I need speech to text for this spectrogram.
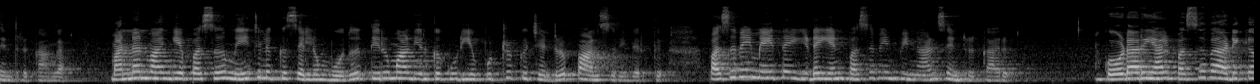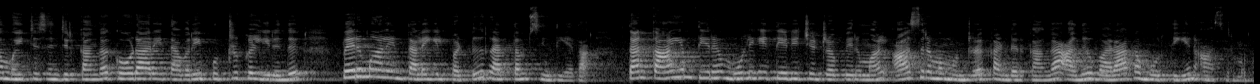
சென்றிருக்காங்க. மன்னன் வாங்கிய பசு மேய்ச்சலுக்கு செல்லும் போது திருமால் இருக்கக்கூடிய புற்றுக்கு சென்று பால் சுரிந்திருக்கு. பசுவை மேய்த்த இடையன் பசுவின் பின்னால் சென்றிருக்காரு. கோடாரியால் பசுவை அடிக்க முயற்சி செஞ்சிருக்காங்க. கோடாரி தவறி புற்றுக்குள் இருந்து பெருமாளின் தலையில் பட்டு ரத்தம் சிந்தியதா. தன் காயம் தீர மூலிகை தேடி சென்ற பெருமாள் ஆசிரமம் ஒன்றை கண்டிருக்காங்க. அது வராகமூர்த்தியின் ஆசிரமம்.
